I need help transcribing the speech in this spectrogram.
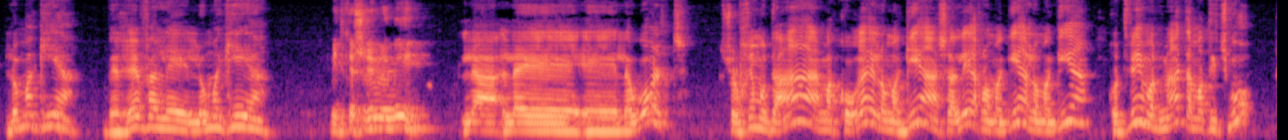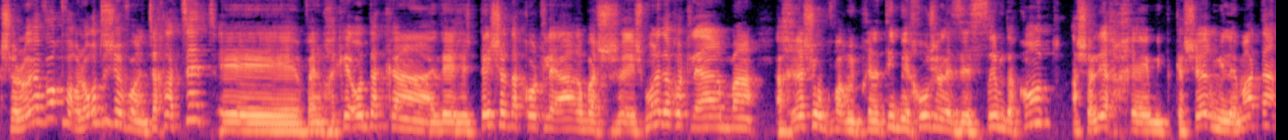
לא מגיע. ברבע ל... לא מגיע. מתקשרים למי? לוולט, שולחים הודעה, מה קורה, לא מגיע, השליח לא מגיע, לא מגיע, כותבים עוד מעט, אמרתי, תשמעו, כשלא יבוא כבר, לא רוצה שיבוא, אני צריך לצאת. אה, ואני מחכה עוד דקה, תשע דקות לארבע, שמונה דקות לארבע, אחרי שהוא כבר מבחינתי באיחור של איזה עשרים דקות, השליח אה, מתקשר מלמטה,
